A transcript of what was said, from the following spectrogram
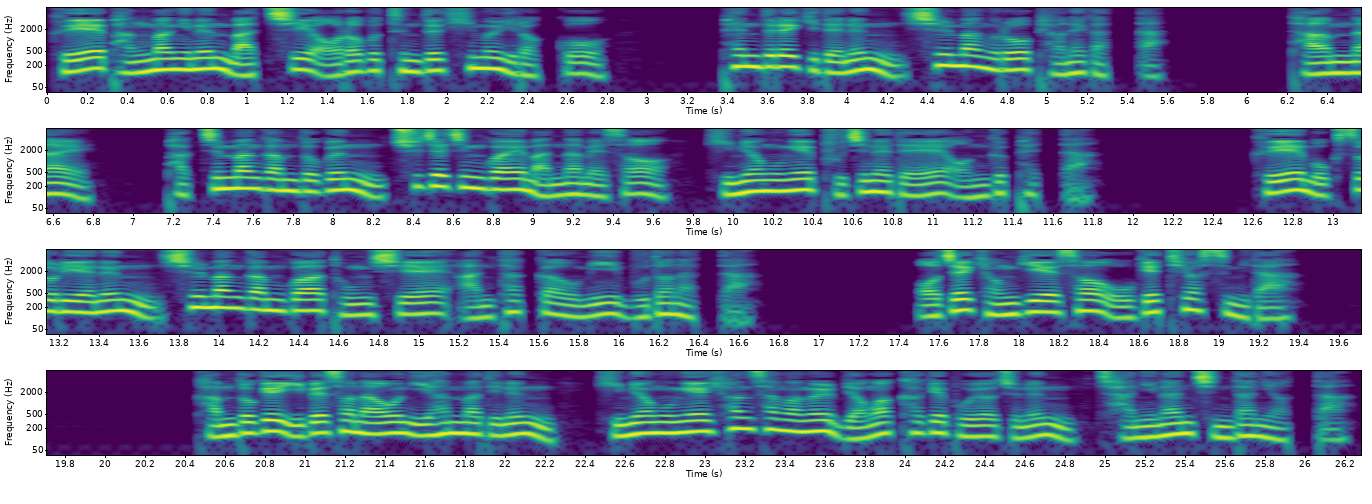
그의 방망이는 마치 얼어붙은 듯 힘을 잃었고 팬들의 기대는 실망으로 변해갔다. 다음 날 박진만 감독은 취재진과의 만남에서 김영웅의 부진에 대해 언급했다. 그의 목소리에는 실망감과 동시에 안타까움이 묻어났다. 어제 경기에서 오게 튀었습니다. 감독의 입에서 나온 이 한마디는 김영웅의 현 상황을 명확하게 보여주는 잔인한 진단이었다.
